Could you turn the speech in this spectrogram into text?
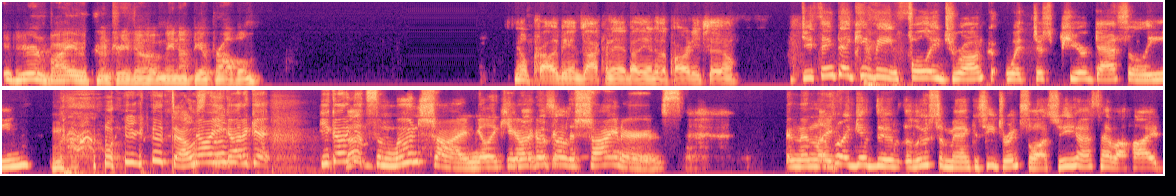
If you're in Bayou country, though, it may not be a problem. He'll probably be indoctrinated by the end of the party too. Do you think they can be fully drunk with just pure gasoline? what, you're gonna douse No, you gotta get you gotta That- get some moonshine. You're like you gotta That- go get what- the shiners. And then like That's what I give the Elusive Man because he drinks a lot, so he has to have a high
